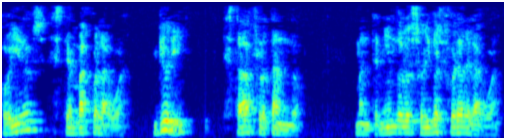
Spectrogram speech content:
oídos estén bajo el agua. Yuri estaba flotando, manteniendo los oídos fuera del agua.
